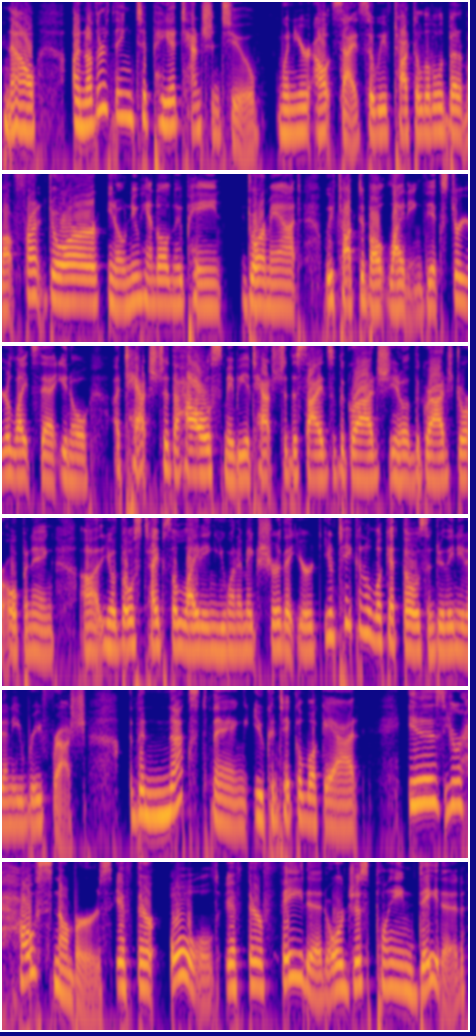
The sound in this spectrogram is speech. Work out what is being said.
Now, another thing to pay attention to when you're outside. So we've talked a little bit about front door, you know, new handle, new paint, doormat. We've talked about lighting, the exterior lights that, you know, attach to the house, maybe attached to the sides of the garage, you know, the garage door opening, uh, you know, those types of lighting. You want to make sure that you're, you're taking a look at those and do they need any refresh. The next thing you can take a look at is your house numbers. If they're old, if they're faded, or just plain dated,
